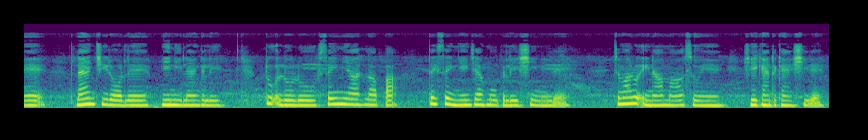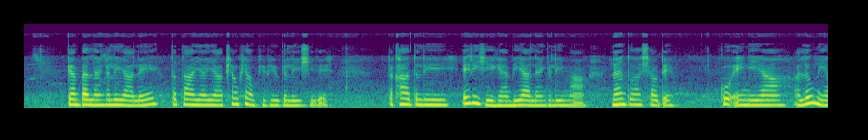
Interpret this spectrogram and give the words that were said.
နဲ့လမ်းကြည့်တော့လဲမြီနီလမ်းကလေးသူ့အလိုလိုစိမ့်များလှပတိတ်ဆိတ်ငြိမ်းချမ်းမှုကလေးရှိနေတယ် ကျမတို့အိမ်သားမှာဆိုရင်ရေကန်တကန်ရှိတယ်။ကံပတ်လန်းကလေးရလည်းတတရရဖြောင်းဖြောင်းဖြူဖြူကလေးရှိတယ်။တခါတလေအဲ့ဒီရေကန်ဘေးရလန်းကလေးမှာလမ်းသွားလျှောက်တယ်။ကို့အိမ်နေရအလုတ်နေရ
